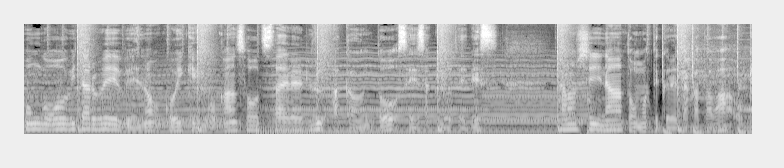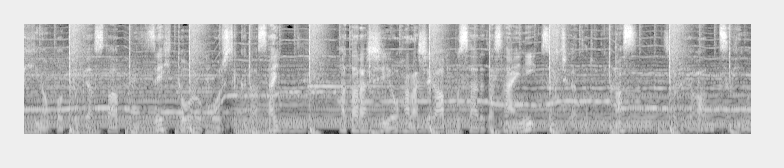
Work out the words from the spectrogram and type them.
今後オービタルウェーブへのご意見ご感想を伝えられるアカウントを制作予定です。楽しいなと思ってくれた方はお聞きのポッドキャストアプリでぜひ登録をしてください。新しいお話がアップされた際に通知が届きます。それでは次の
